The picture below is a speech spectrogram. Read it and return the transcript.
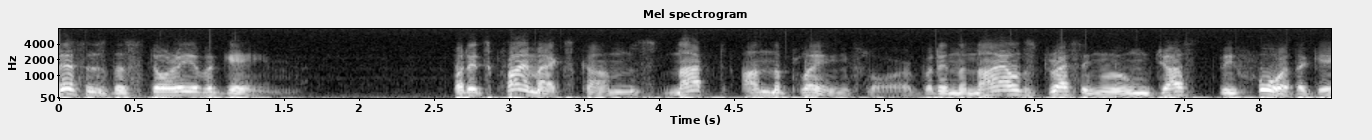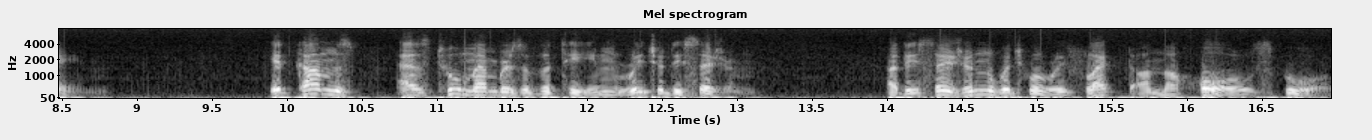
This is the story of a game. But its climax comes not on the playing floor, but in the Niles dressing room just before the game. It comes as two members of the team reach a decision. A decision which will reflect on the whole school.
